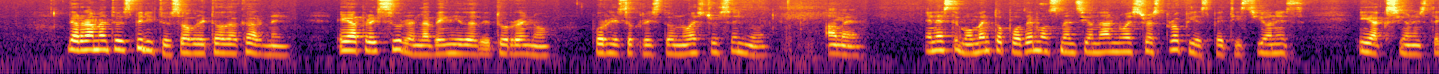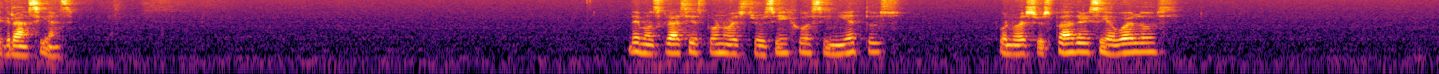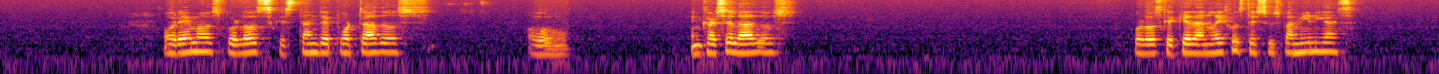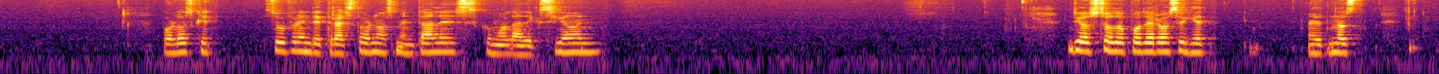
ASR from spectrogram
Derrama tu espíritu sobre toda carne, y apresura en la venida de tu reino, por Jesucristo nuestro Señor. Amén. En este momento podemos mencionar nuestras propias peticiones y acciones de gracias. Demos gracias por nuestros hijos y nietos por nuestros padres y abuelos. Oremos por los que están deportados o encarcelados, por los que quedan lejos de sus familias, por los que sufren de trastornos mentales como la adicción, Dios Todopoderoso, eh,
